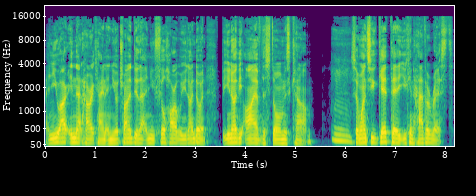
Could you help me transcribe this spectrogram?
And you are in that hurricane and you're trying to do that and you feel horrible. You don't do it, but you know, the eye of the storm is calm. Mm. So once you get there, you can have a rest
